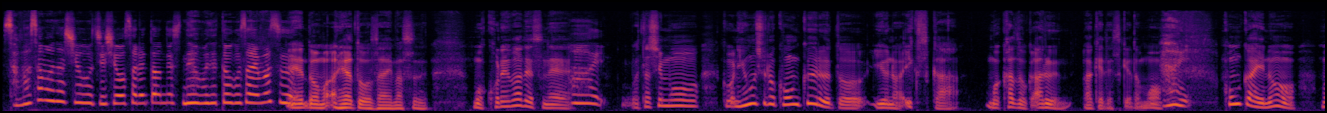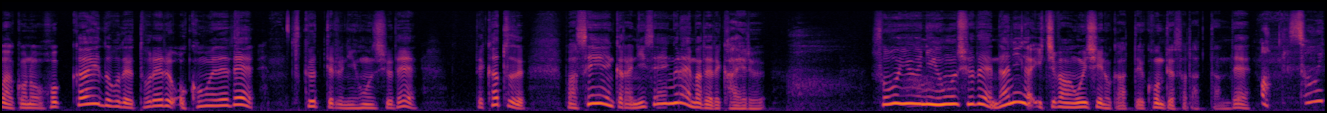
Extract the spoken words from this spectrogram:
さまざまな賞を受賞されたんですね。おめでとうございます、えー、どうもありがとうございます。もうこれはですね、はい、私もこう日本酒のコンクールというのはいくつかもう家族あるわけですけども、はい、今回のまあこの北海道で採れるお米で作ってる日本酒ででかつ、まあ、1,000円から2,000円ぐらいまでで買える。そういう日本酒で何が一番美味しいのかっていうコンテストだったんであそういっ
